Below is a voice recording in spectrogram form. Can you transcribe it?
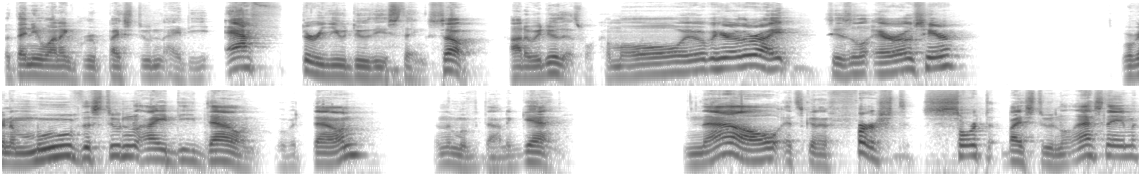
but then you want to group by student ID after you do these things. So, how do we do this? We'll come all the way over here to the right. See these little arrows here? We're going to move the student ID down. Move it down, and then move it down again. Now it's going to first sort by student last name,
